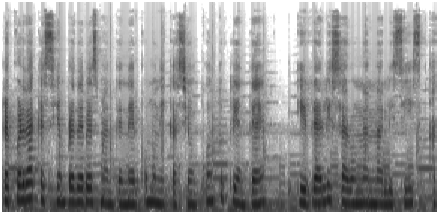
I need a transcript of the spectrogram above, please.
Recuerda que siempre debes mantener comunicación con tu cliente y realizar un análisis a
